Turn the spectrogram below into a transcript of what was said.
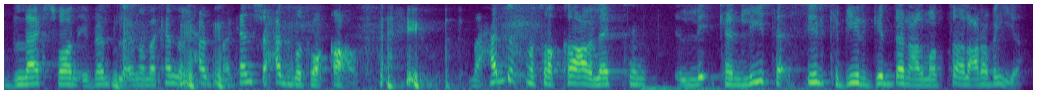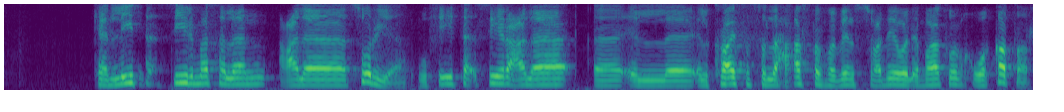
black swan event لأنه ما كانش حد ما كانش حد متوقعه. ما حدش متوقعه لكن كان ليه تأثير كبير جدا على المنطقة العربية. كان ليه تأثير مثلا على سوريا وفي تأثير على ال crisis اللي حصل ما بين السعودية والإمارات وقطر.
